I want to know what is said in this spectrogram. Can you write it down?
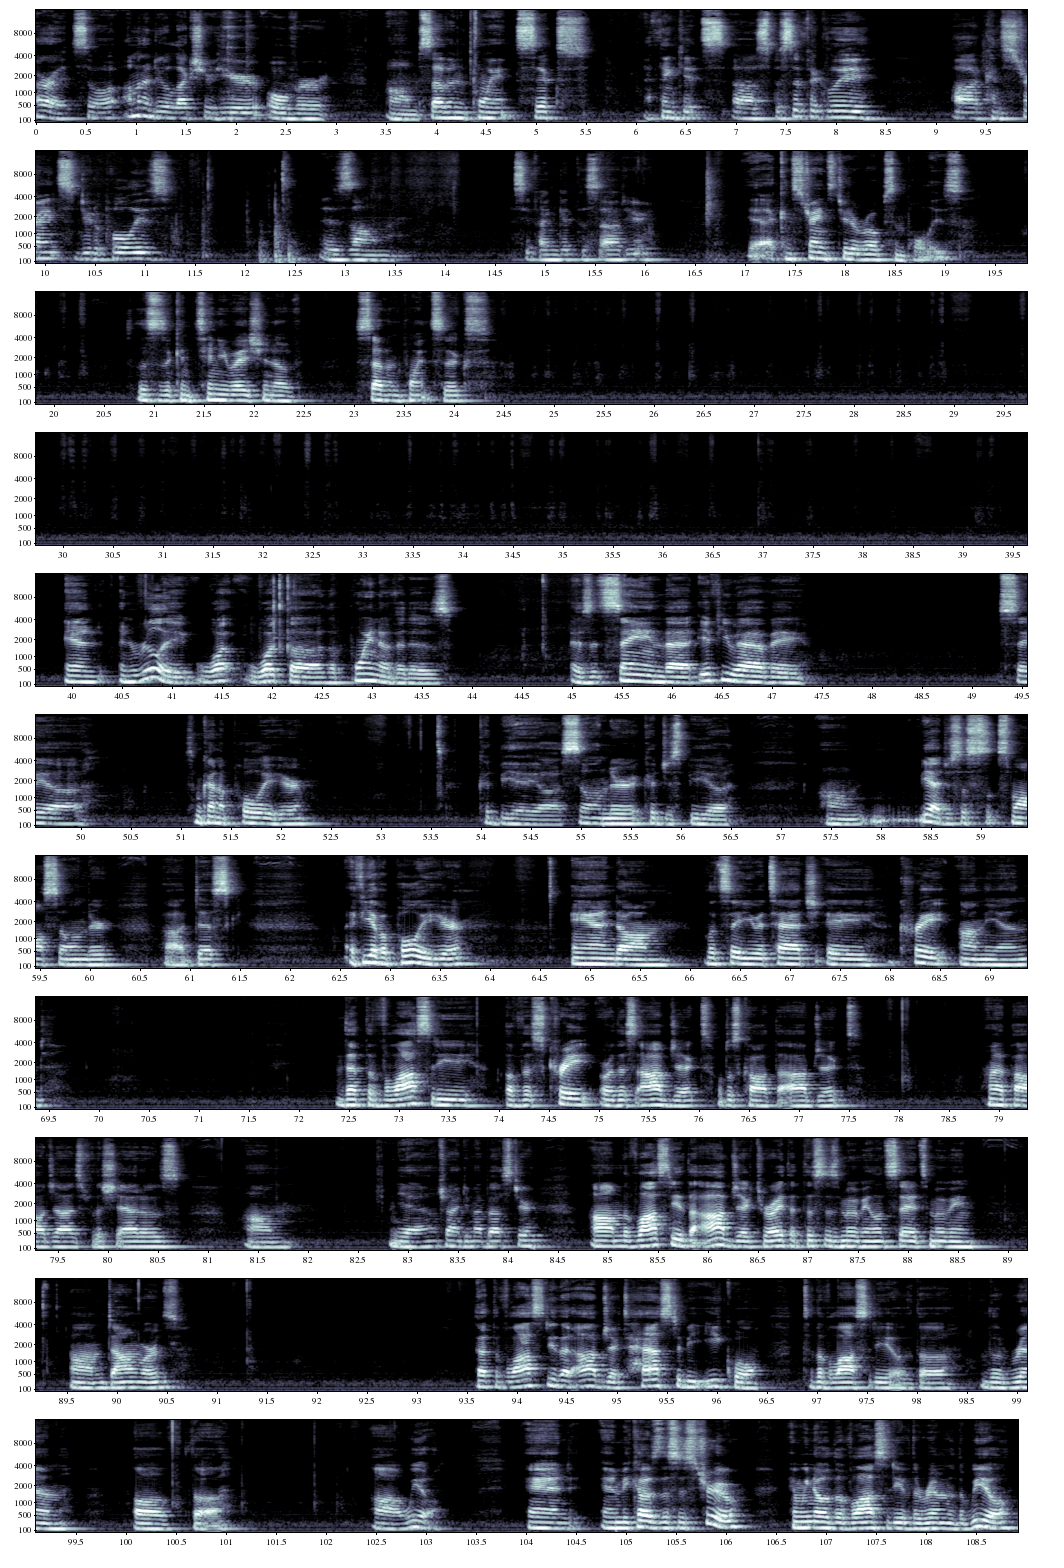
All right, so I'm going to do a lecture here over um, 7.6. I think it's uh, specifically uh, constraints due to pulleys. Is um, let's see if I can get this out here. Yeah, constraints due to ropes and pulleys. So this is a continuation of 7.6. and and really what what the the point of it is is it's saying that if you have a say a uh, some kind of pulley here could be a uh, cylinder it could just be a um, yeah just a small cylinder uh, disc. If you have a pulley here and um, let's say you attach a crate on the end that the velocity of this crate or this object, we'll just call it the object. I apologize for the shadows. Um, yeah, I'll try and do my best here. Um, the velocity of the object, right, that this is moving, let's say it's moving um, downwards, that the velocity of that object has to be equal to the velocity of the, the rim of the uh, wheel. And, and because this is true, and we know the velocity of the rim of the wheel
